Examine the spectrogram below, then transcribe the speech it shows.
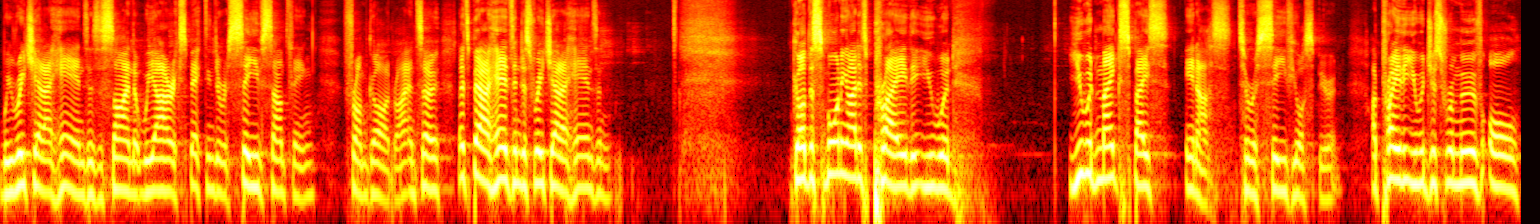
we reach out our hands as a sign that we are expecting to receive something from God, right? And so let's bow our heads and just reach out our hands. And God, this morning I just pray that you would, you would make space in us to receive your spirit. I pray that you would just remove all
